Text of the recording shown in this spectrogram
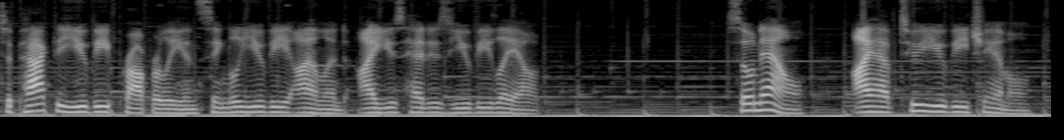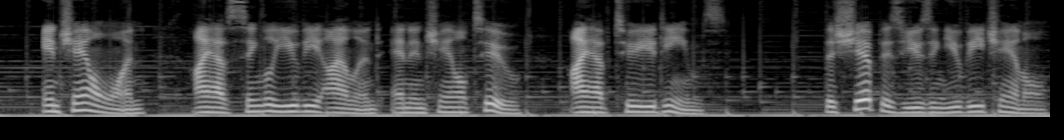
To pack the UV properly in single UV island I use Headus UV layout. So now, I have two UV channel. In channel 1, I have single UV island and in channel 2, I have two UDIMs. The ship is using UV channel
